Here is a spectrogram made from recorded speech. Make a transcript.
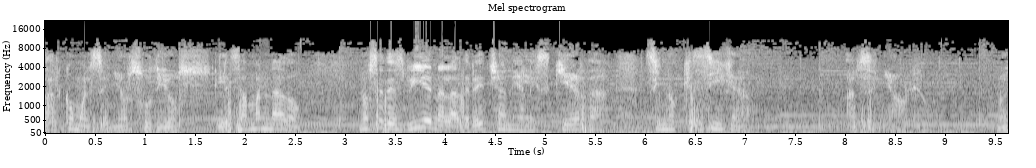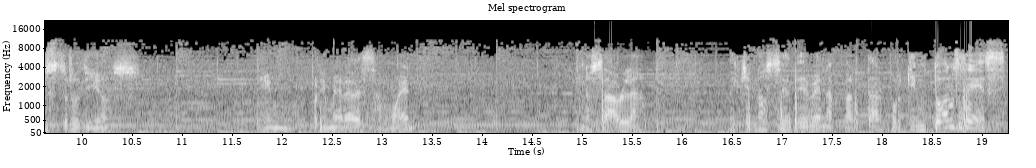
tal como el Señor su Dios les ha mandado. No se desvíen a la derecha ni a la izquierda, sino que sigan al Señor, nuestro Dios. En Primera de Samuel nos habla de que no se deben apartar, porque entonces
